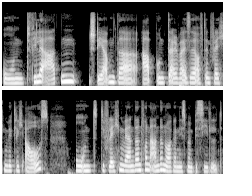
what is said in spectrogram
Und viele Arten sterben da ab und teilweise auf den Flächen wirklich aus. Und die Flächen werden dann von anderen Organismen besiedelt.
